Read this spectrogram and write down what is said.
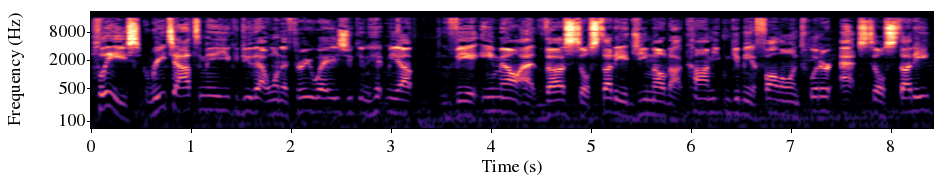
Please reach out to me. You can do that one of three ways. You can hit me up via email at thesteelstudy at gmail.com. You can give me a follow on Twitter at SteelStudy.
